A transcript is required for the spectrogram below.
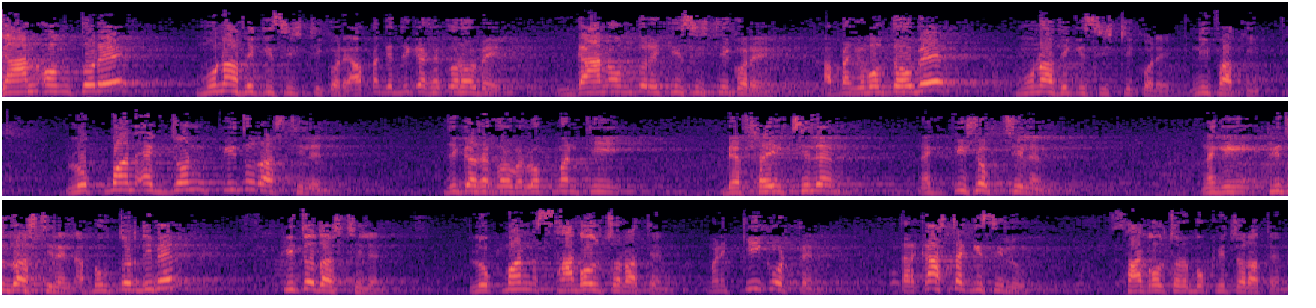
গান অন্তরে মুনাফিকি সৃষ্টি করে। আপনাকে জিজ্ঞাসা করা হবে, গান অন্তরে কি সৃষ্টি করে? আপনাকে বলতে হবে, মুনাফিকি সৃষ্টি করে, নিফাকি। লোকমান একজন কৃতদাস ছিলেন। জিজ্ঞাসা করবে, লোকমান কি ব্যবসায়িক ছিলেন নাকি কৃষক ছিলেন? নাকি কৃতদাস ছিলেন? আপনি উত্তর দিবেন, কৃতদাস ছিলেন। লোকমান ছাগল চড়াতেন। মানে কি করতেন? তার কাজটা কি ছিল? ছাগল চড়া, বকরি চড়াতেন।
